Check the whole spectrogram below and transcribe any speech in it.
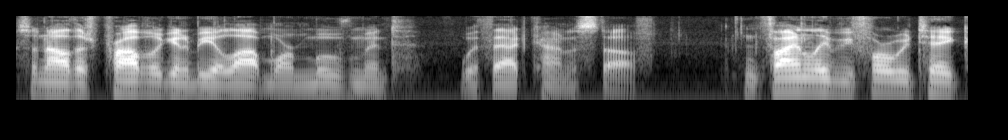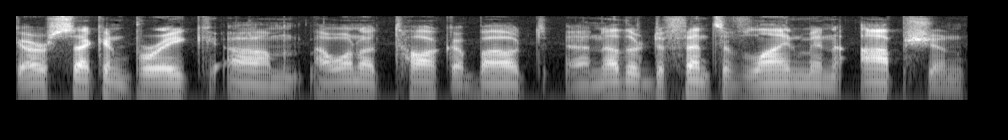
So now there's probably going to be a lot more movement with that kind of stuff. And finally, before we take our second break, um, I want to talk about another defensive lineman option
